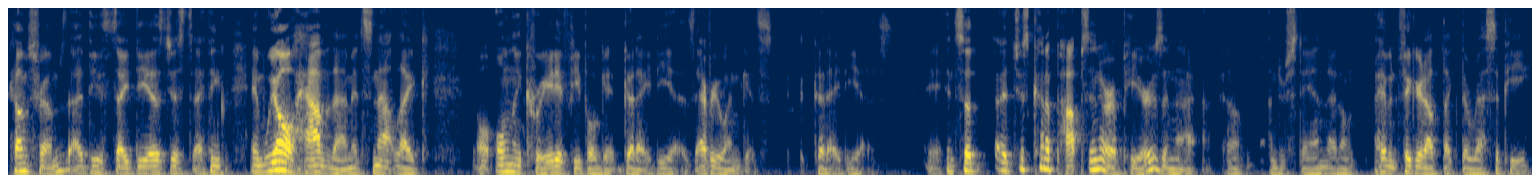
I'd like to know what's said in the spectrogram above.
comes from? Uh, these ideas just i think and we all have them. It's not like only creative people get good ideas. Everyone gets good ideas. And so it just kind of pops in or appears and I, I, don't understand. I don't i haven't figured out like the recipe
